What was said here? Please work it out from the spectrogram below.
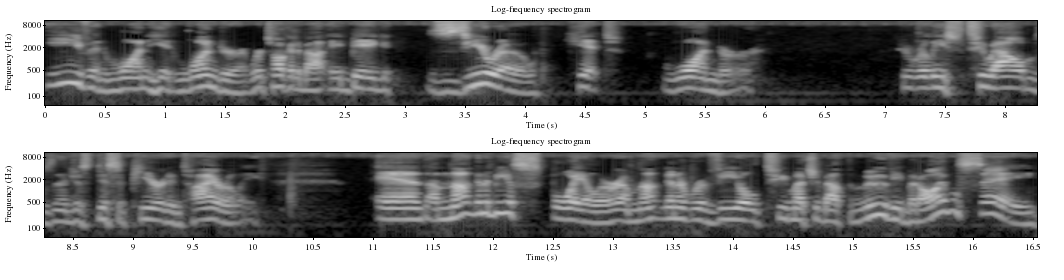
even one hit wonder. We're talking about a big zero hit wonder who released two albums and then just disappeared entirely. And I'm not going to be a spoiler. I'm not going to reveal too much about the movie, but all I will say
